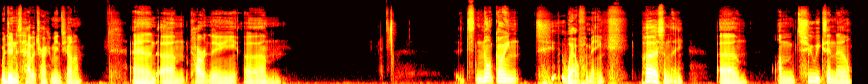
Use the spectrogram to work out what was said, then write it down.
we're doing this habit tracker, me and Tiana. And um, currently, um, it's not going too well for me, personally. Um, I'm two weeks in now,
